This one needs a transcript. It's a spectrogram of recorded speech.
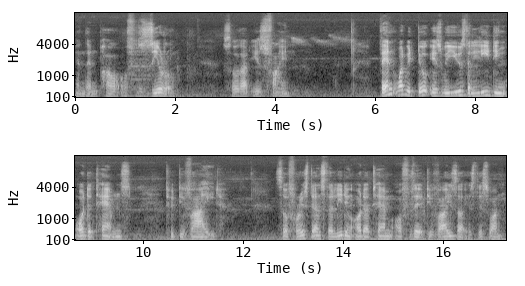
and then power of 0 so that is fine then what we do is we use the leading order terms to divide so for instance, the leading order term of the divisor is this one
